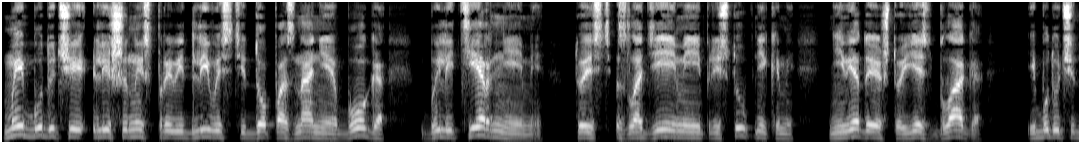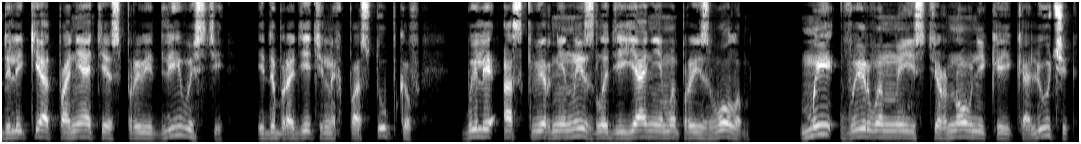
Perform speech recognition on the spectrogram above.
Мы, будучи лишены справедливости до познания Бога, были терниями, то есть злодеями и преступниками, не ведая, что есть благо, и, будучи далеки от понятия справедливости и добродетельных поступков – были осквернены злодеянием и произволом. Мы, вырванные из терновника и колючек,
